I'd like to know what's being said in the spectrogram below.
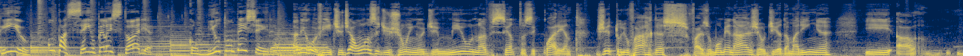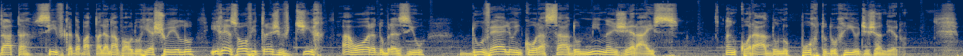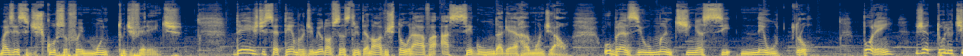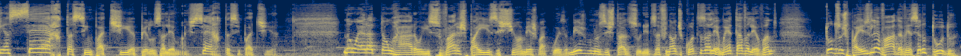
Rio, um passeio pela história, com Milton Teixeira. Amigo ouvinte, dia 11 de junho de 1940, Getúlio Vargas faz uma homenagem ao Dia da Marinha e a data cívica da Batalha Naval do Riachuelo e resolve transmitir a hora do Brasil do velho encouraçado Minas Gerais, ancorado no porto do Rio de Janeiro. Mas esse discurso foi muito diferente. Desde setembro de 1939 estourava a Segunda Guerra Mundial. O Brasil mantinha-se neutro. Porém, Getúlio tinha certa simpatia pelos alemães, certa simpatia. Não era tão raro isso. Vários países tinham a mesma coisa, mesmo nos Estados Unidos. Afinal de contas, a Alemanha estava levando todos os países levados, vencendo tudo.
